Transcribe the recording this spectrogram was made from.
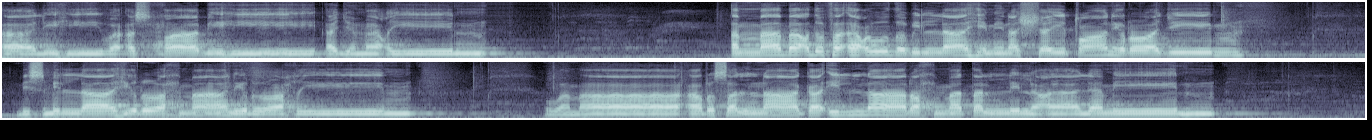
آله وأصحابه أجمعين أما بعد فأعوذ بالله من الشيطان الرجيم بسم الله الرحمن الرحيم وما أرسلناك إلا رحمة للعالمين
